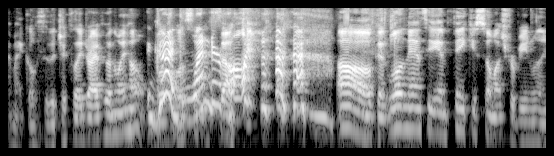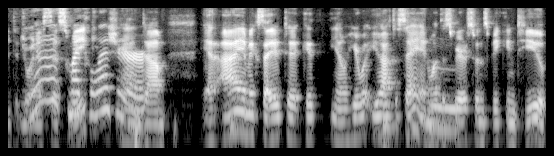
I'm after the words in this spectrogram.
I might go through the Chick Fil A drive-through on the way home. Good, we'll, we'll wonderful. So, oh, good. Well, Nancy, and thank you so much for being willing to join yes, us this my week. My pleasure. And, um, and I am excited to get you know hear what you have to say and what the mm-hmm. Spirit's been speaking to you.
